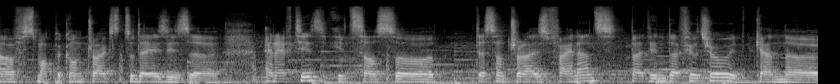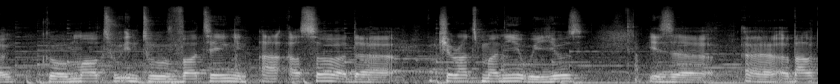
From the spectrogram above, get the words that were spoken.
of smart contracts today is NFTs. It's also decentralized finance, but in the future it can uh, go more to, into voting. Uh, also, the current money we use is uh, uh about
